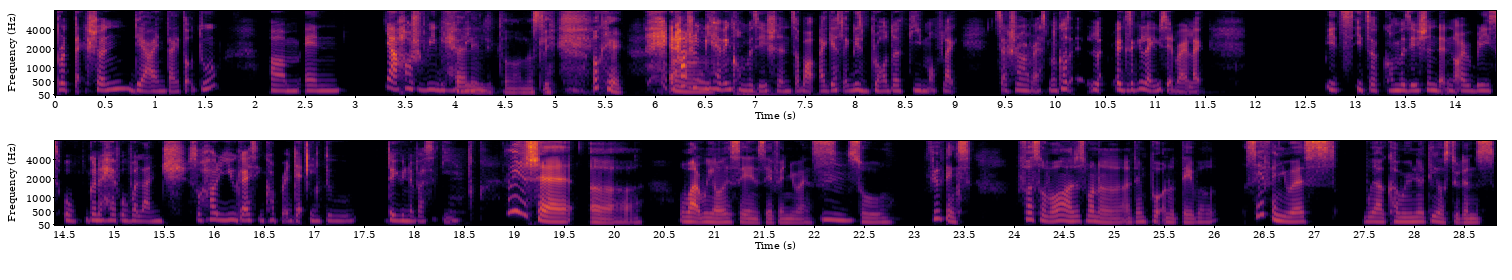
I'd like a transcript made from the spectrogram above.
protection they are entitled to. Um and yeah, how should we be Fairly having little, honestly. Okay. and how should we be uh, having conversations about I guess like this broader theme of like sexual harassment? Because exactly like you said, right? Like it's it's a conversation that not everybody's o- gonna have over lunch. So how do you guys incorporate that into the university? Let me just share uh what we always say in Safe NUS. Mm. So few things. First of all, I just wanna I think put on the table Safe NUS, we are a community of students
